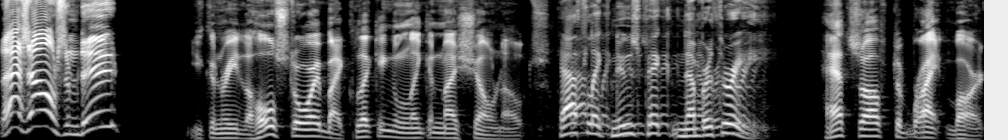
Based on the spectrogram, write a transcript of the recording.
That's awesome, dude. You can read the whole story by clicking the link in my show notes. Catholic News Pick number three. Hats off to Breitbart.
